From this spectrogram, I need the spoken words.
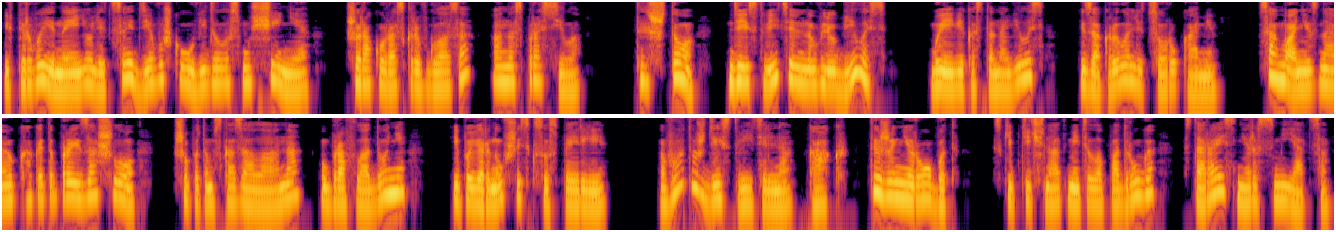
и впервые на ее лице девушка увидела смущение. Широко раскрыв глаза, она спросила. «Ты что, действительно влюбилась?» Боевик остановилась и закрыла лицо руками. «Сама не знаю, как это произошло», — шепотом сказала она, убрав ладони и повернувшись к Сусперии. «Вот уж действительно, как? Ты же не робот», — скептично отметила подруга, стараясь не рассмеяться.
